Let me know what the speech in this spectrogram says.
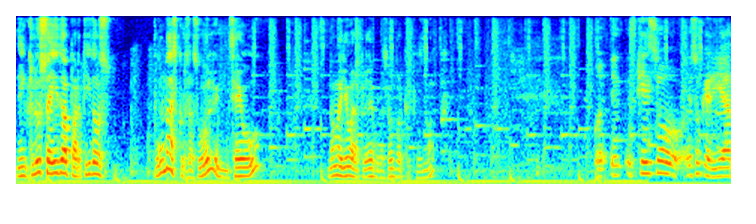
Incluso he ido a partidos Pumas Cruz Azul en CU. No me llevo a la playa de Cruz Azul porque pues no. Es es que eso, eso quería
